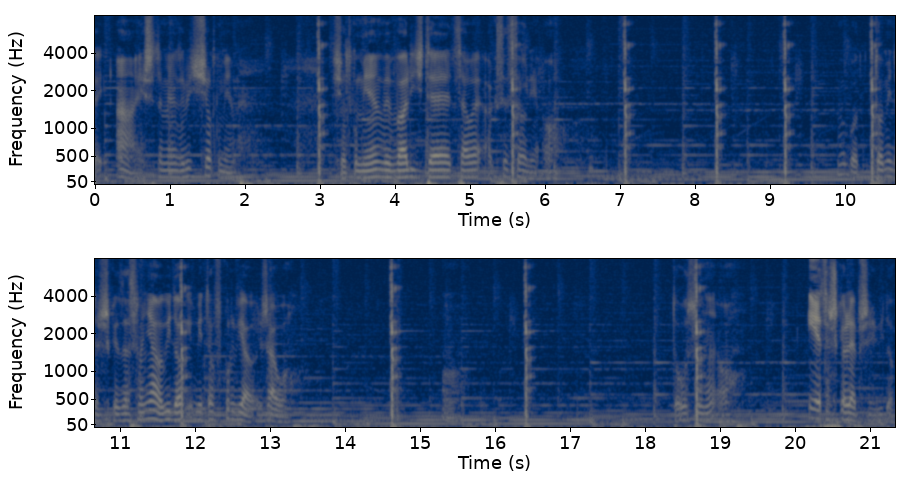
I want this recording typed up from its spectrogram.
Tutaj... A, jeszcze co miałem zrobić? W środku miałem. W środku miałem wywalić te całe akcesoria. O. No bo to mi troszeczkę zasłaniało widok i mnie to wkurwiało, żało. O. To usunę, o. I jest troszkę lepszy widok.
